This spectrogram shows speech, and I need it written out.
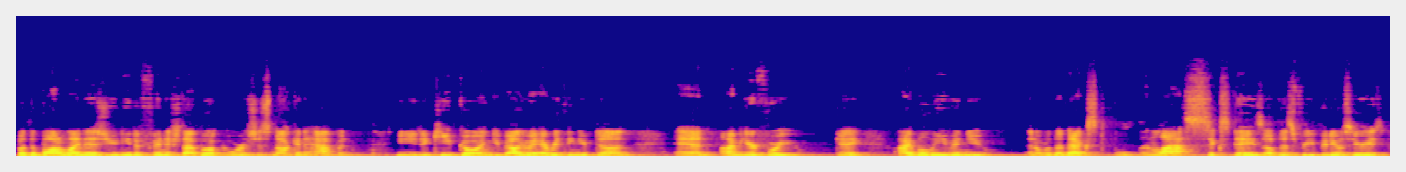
But the bottom line is you need to finish that book or it's just not going to happen. You need to keep going, evaluate everything you've done, and I'm here for you. Okay? I believe in you. And over the next and last six days of this free video series,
